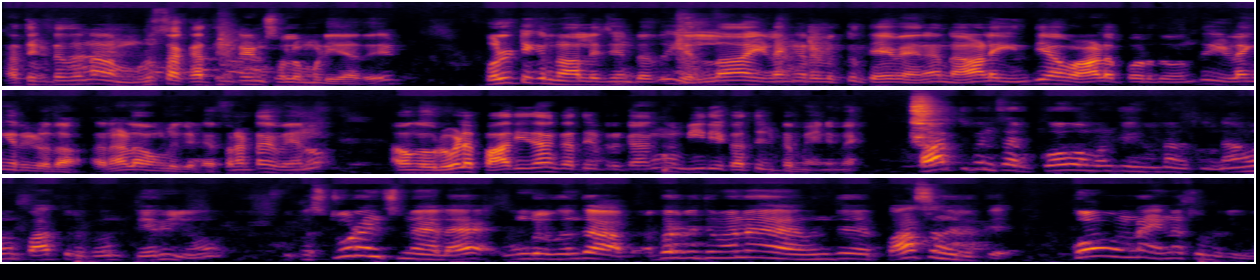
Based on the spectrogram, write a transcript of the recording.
கத்துக்கிட்டதுன்னா நான் முழுசா கத்துக்கிட்டேன்னு சொல்ல முடியாது. பொலிட்டிக்கல் நாலேஜ்ன்றது எல்லா இளைஞர்களுக்கும் தேவை. ஏன்னா நாளை இந்தியா வாழ போகிறது வந்து இளைஞர்கள் தான். அதனால் அவங்களுக்கு டெஃபினட்டா வேணும். அவங்க ஒருவேளை பாதி தான் கத்துக்கிட்டு இருக்காங்க மீதியை கத்துக்கிட்டோமே இனிமே. பார்த்திபன் சார் கோபம் வந்து எங்களுக்கு நாங்களும் பார்த்துருக்கோம் தெரியும். இப்போ ஸ்டூடெண்ட்ஸ் மேல உங்களுக்கு வந்து அப- அபரிமிதமான வந்து பாசம் இருக்கு. கோபம்னா என்ன சொல்லுவீங்க?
